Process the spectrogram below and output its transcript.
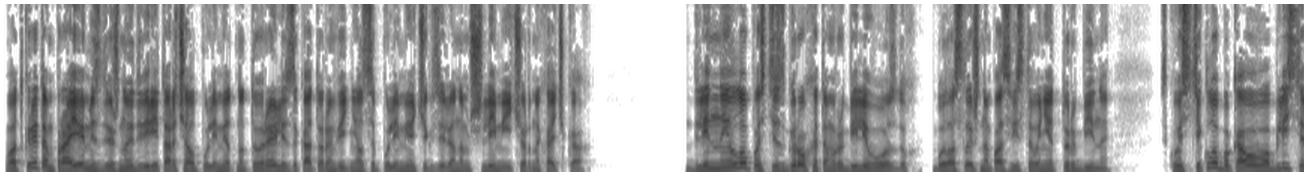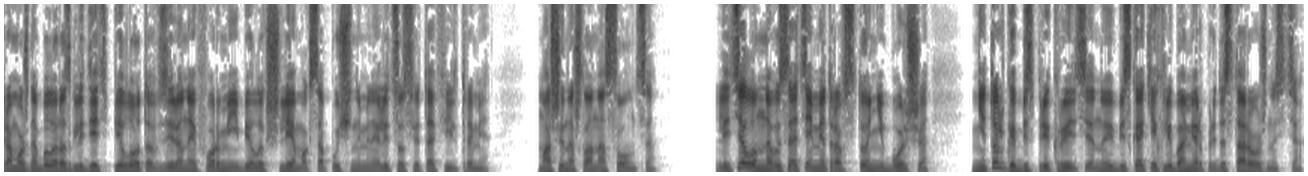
В открытом проеме сдвижной двери торчал пулемет на турели, за которым виднелся пулеметчик в зеленом шлеме и черных очках. Длинные лопасти с грохотом рубили воздух. Было слышно посвистывание турбины. Сквозь стекло бокового блистера можно было разглядеть пилотов в зеленой форме и белых шлемах с опущенными на лицо светофильтрами. Машина шла на солнце. Летел он на высоте метров сто, не больше. Не только без прикрытия, но и без каких-либо мер предосторожности.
